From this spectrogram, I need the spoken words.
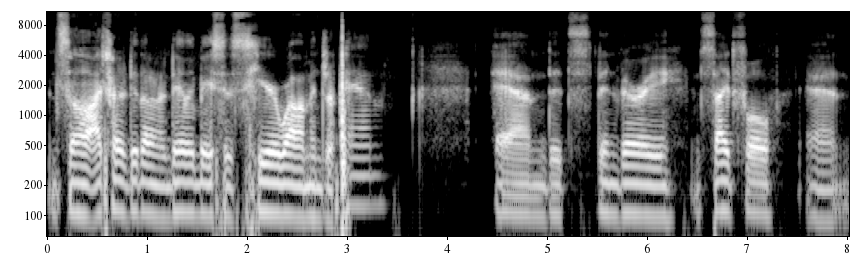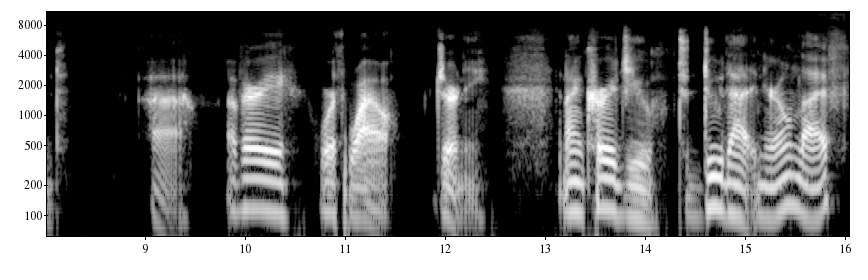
And so I try to do that on a daily basis here while I'm in Japan. And it's been very insightful and uh, a very worthwhile journey. And I encourage you to do that in your own life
